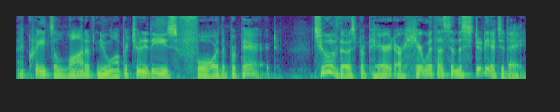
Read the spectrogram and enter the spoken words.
That creates a lot of new opportunities for the prepared. Two of those prepared are here with us in the studio today.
